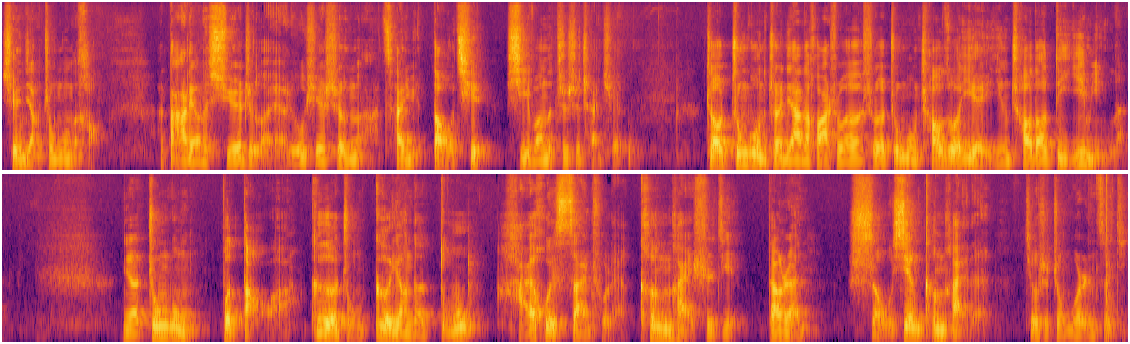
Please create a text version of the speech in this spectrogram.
宣讲中共的好，大量的学者呀、留学生啊参与盗窃。西方的知识产权，照中共的专家的话说，说中共抄作业已经抄到第一名了。你看中共不倒啊，各种各样的毒还会散出来，坑害世界。当然，首先坑害的就是中国人自己。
